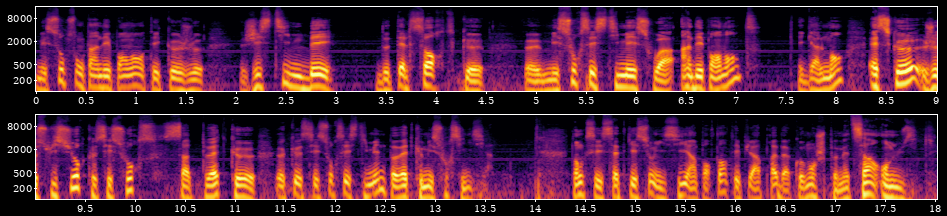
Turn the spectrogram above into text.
mes sources sont indépendantes et que j'estime B de telle sorte que euh, mes sources estimées soient indépendantes également, est-ce que je suis sûr que ces sources, ça peut être que, que ces sources estimées ne peuvent être que mes sources initiales? Donc c'est cette question ici importante, et puis après, bah, comment je peux mettre ça en musique?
